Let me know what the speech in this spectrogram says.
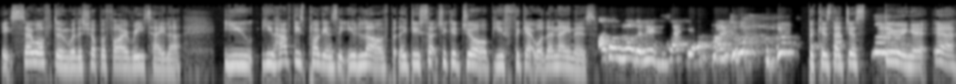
it's so often with a Shopify retailer you you have these plugins that you love, but they do such a good job, you forget what their name is. I don't know the name exactly. I'm trying to look. because they're just doing it. Yeah,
